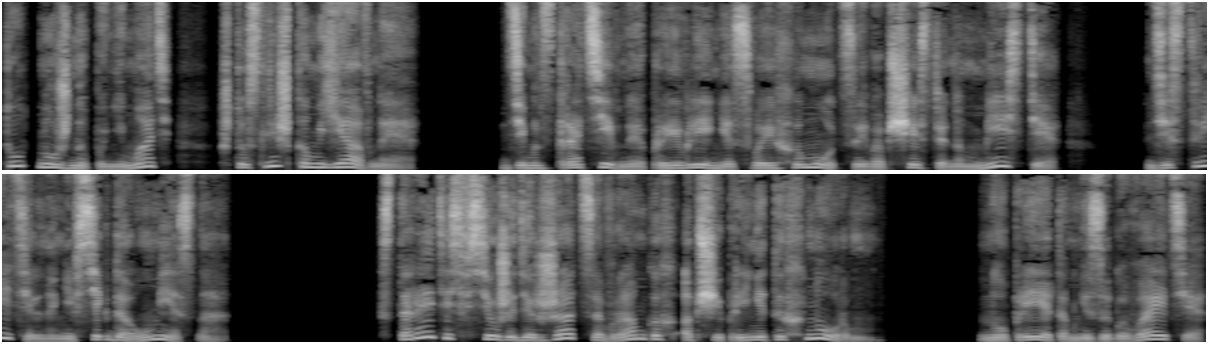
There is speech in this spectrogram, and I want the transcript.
Тут нужно понимать, что слишком явное, демонстративное проявление своих эмоций в общественном месте действительно не всегда уместно. Старайтесь все же держаться в рамках общепринятых норм. Но при этом не забывайте,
